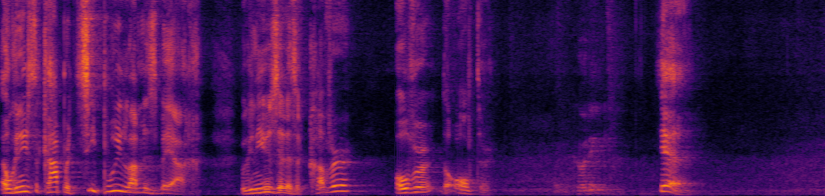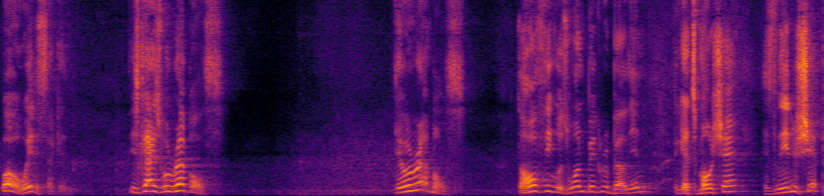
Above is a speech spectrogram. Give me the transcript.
And we're going to use the copper tzipui lamizbeach. We're going to use it as a cover over the altar. Coating? Yeah. Whoa, wait a second. These guys were rebels. They were rebels. The whole thing was one big rebellion against Moshe, his leadership,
